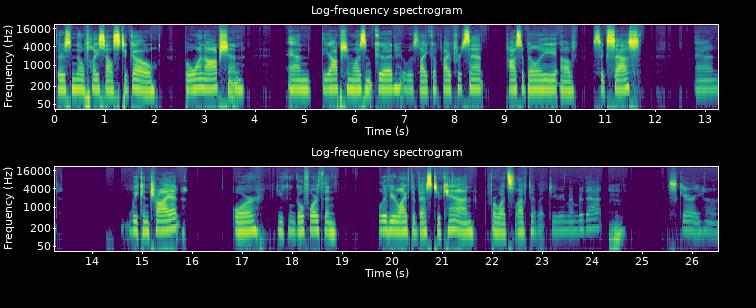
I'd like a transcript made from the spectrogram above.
there's no place else to go." but one option, and the option wasn't good. It was like a 5% possibility of success. And we can try it, or you can go forth and live your life the best you can for what's left of it. Do you remember that? mhm, Scary, huh?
